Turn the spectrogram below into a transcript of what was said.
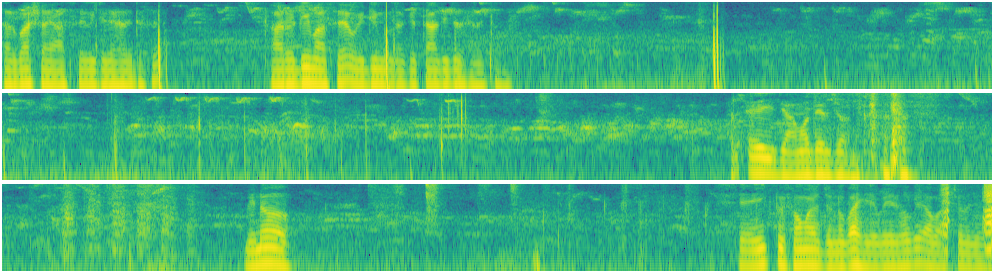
তার বাসায় আছে ওই যে দেখা যাইতেছে। আরও ডিম আছে ওই ডিমগুলোকে তা দিতেছে হয়তো। এই যে আমাদের জন। বিনো। সে একটু সময়ের জন্য বাইরে বের হবে, আবার চলে যাবে।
